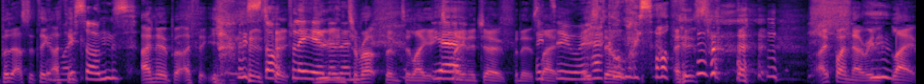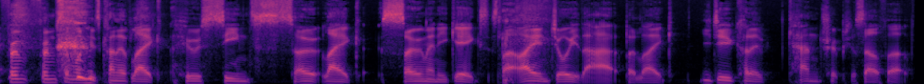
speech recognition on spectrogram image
But that's the thing. in I my think songs. I know, but I think it's stop great. playing You and then- interrupt them to like Yeah. explain a joke, but it's I like do. I it's still, myself. I find that really like from from someone who's kind of like who has seen so like so many gigs. It's like I enjoy that, but like you do kind of can trip yourself up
